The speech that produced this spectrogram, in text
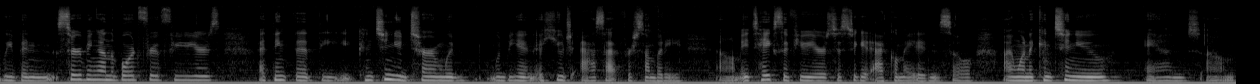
we've been serving on the board for a few years, I think that the continued term would would be an, a huge asset for somebody. Um, it takes a few years just to get acclimated, and so I want to continue and um,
